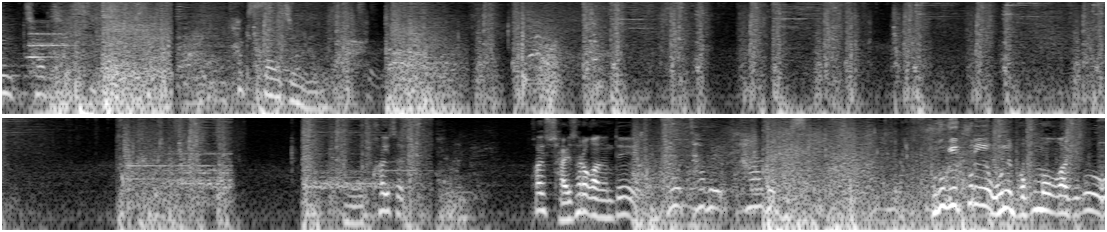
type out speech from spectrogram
적을 처치했습니다. 학살 중입니다. 카이사 카이사 잘 살아가는데. 포탑을 파괴했습니다. 구르기 쿨이 오늘 버프 먹어가지고.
